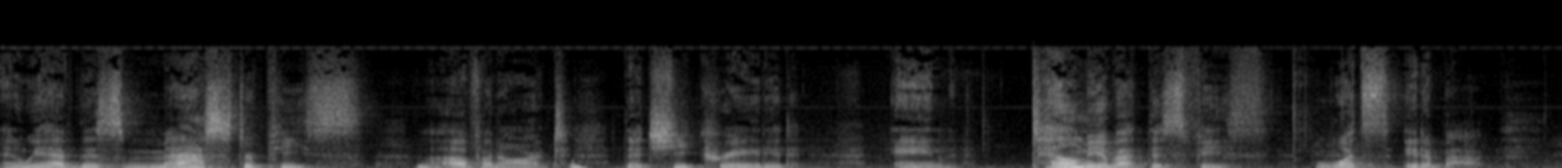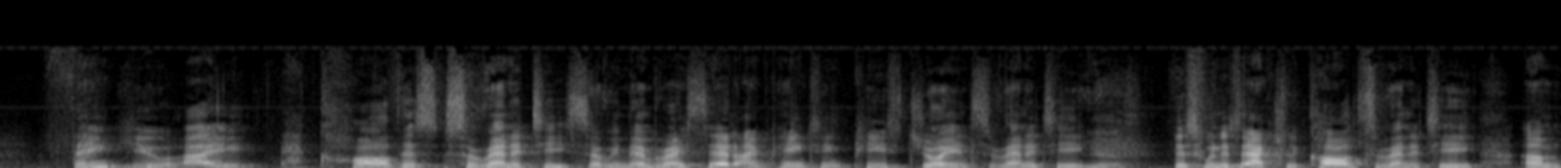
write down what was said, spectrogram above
and we have this masterpiece of an art that she created. And tell me about this piece. What's it about? Thank you. I call this serenity. So remember I said I'm painting peace, joy, and serenity? Yes. This one is actually called Serenity. Um,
